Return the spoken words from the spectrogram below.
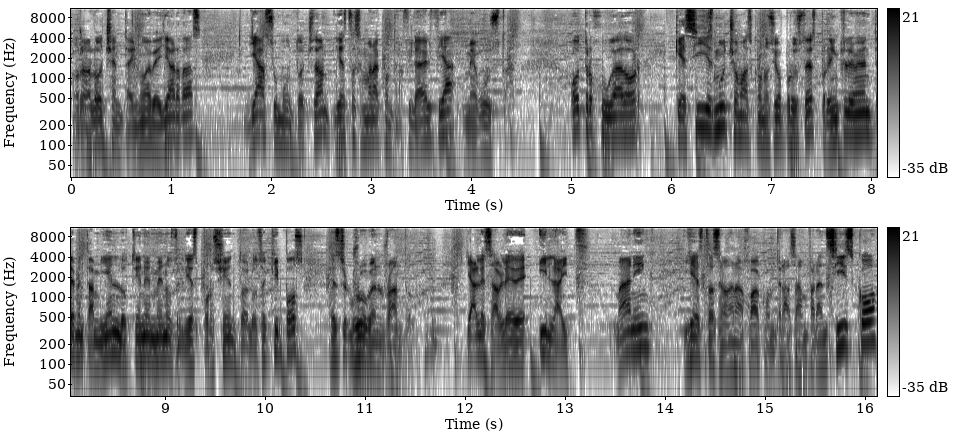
nos regaló 89 yardas. Ya sumó un touchdown. Y esta semana contra Filadelfia me gusta. Otro jugador que sí es mucho más conocido por ustedes, pero increíblemente también lo tienen menos del 10% de los equipos, es Ruben Randall. Ya les hablé de Eli Manning y esta semana juega contra San Francisco.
